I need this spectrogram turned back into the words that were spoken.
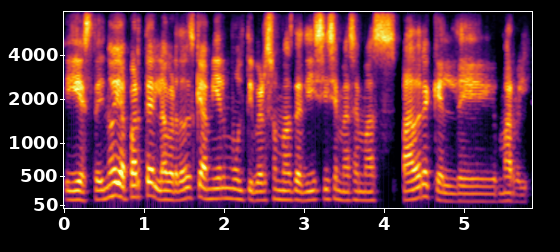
Y este, no, y aparte, la verdad es que a mí el multiverso más de DC se me hace más padre que el de Marvel.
